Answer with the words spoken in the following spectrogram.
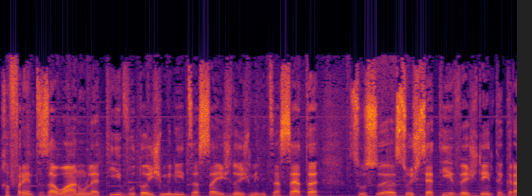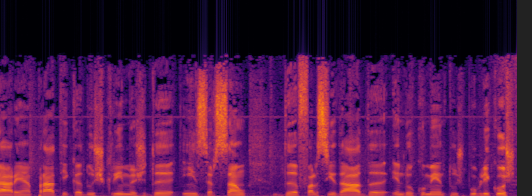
referentes ao ano letivo 2016-2017, eh, suscetíveis de integrarem a prática dos crimes de inserção de falsidade em documentos públicos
